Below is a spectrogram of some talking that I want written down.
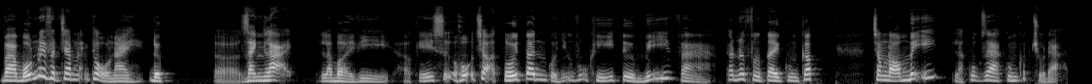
Và 40% lãnh thổ này được uh, giành lại là bởi vì uh, cái sự hỗ trợ tối tân của những vũ khí từ Mỹ và các nước phương Tây cung cấp. Trong đó Mỹ là quốc gia cung cấp chủ đạo.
